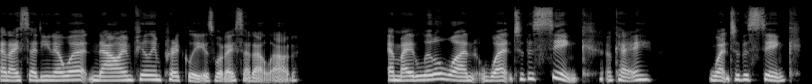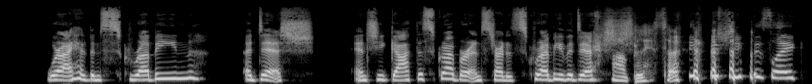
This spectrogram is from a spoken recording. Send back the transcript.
and I said, "You know what? Now I'm feeling prickly," is what I said out loud. And my little one went to the sink, okay? Went to the sink where I had been scrubbing a dish and she got the scrubber and started scrubbing the dish. Oh, bless her. she was like,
